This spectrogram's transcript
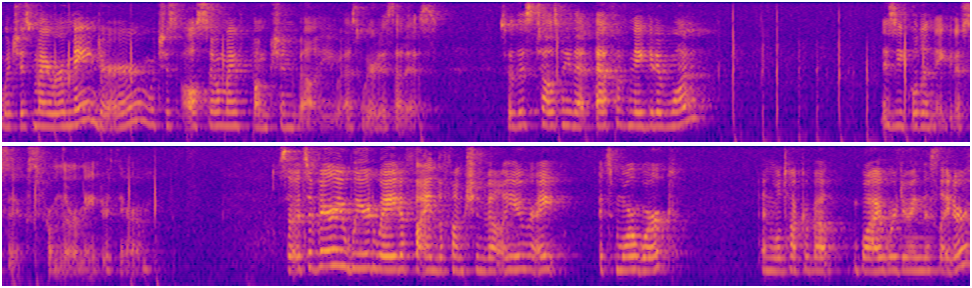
which is my remainder, which is also my function value, as weird as that is. So this tells me that f of negative 1 is equal to negative 6 from the remainder theorem. So it's a very weird way to find the function value, right? It's more work, and we'll talk about why we're doing this later.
